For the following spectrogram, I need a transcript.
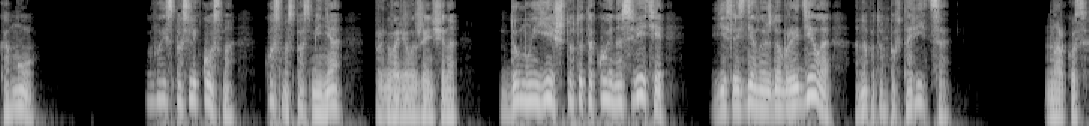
Кому? «Вы спасли Космо. Космо спас меня», — проговорила женщина. «Думаю, есть что-то такое на свете. Если сделаешь доброе дело, оно потом повторится». Маркус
